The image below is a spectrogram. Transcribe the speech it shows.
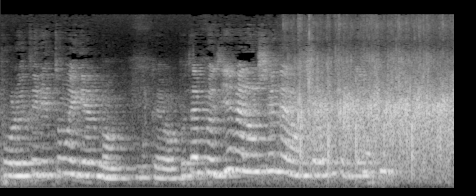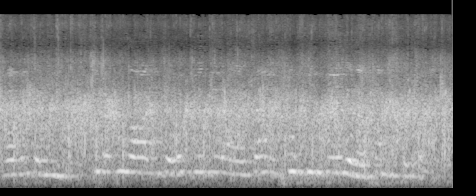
pour le Téléthon également. Donc euh, on peut applaudir, elle enchaîne, elle enchaîne, c'est bien. Camille. Tu vas pouvoir aller te reposer dans la salle et profiter de la fin du spectacle.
